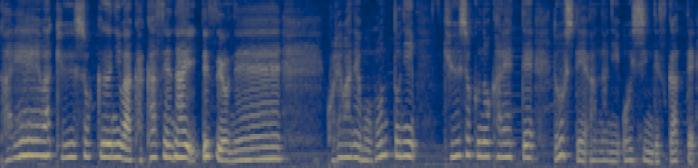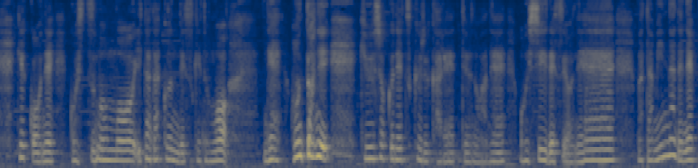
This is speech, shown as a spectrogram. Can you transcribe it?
カレーは給食には欠かせないですよね。これはねもう本当に給食のカレーってどうしてあんなに美味しいんですかって結構ねご質問もいただくんですけどもね本当に給食で作るカレーっていうのはね美味しいですよね。またみんなでね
